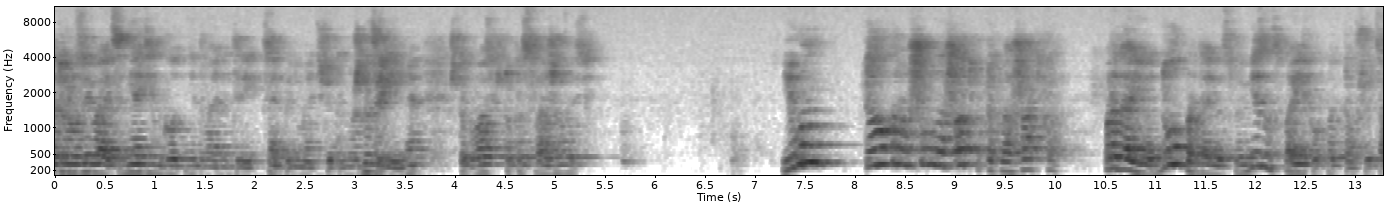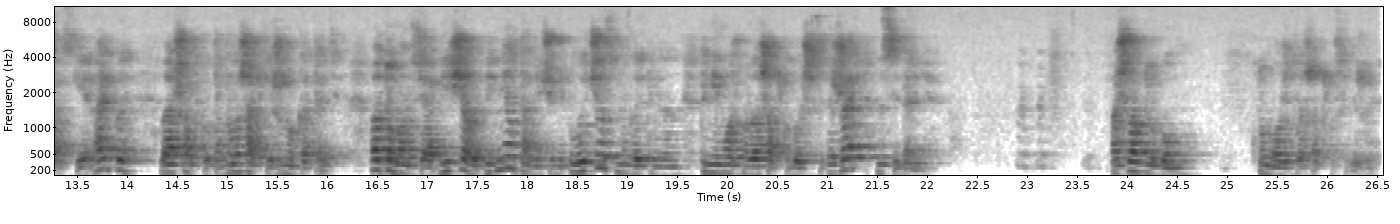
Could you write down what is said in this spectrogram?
который развивается не один год, не два, не три. Сами понимаете, что это нужно время, чтобы у вас что-то сложилось. И он, да, хорошо, лошадку, так лошадка. Продает дом, продает свой бизнес, поехал там в швейцарские Альпы, лошадку, там на лошадке жену катать. Потом он все обнищал, обеднел, там ничего не получилось. Он говорит, ты не можешь мою лошадку больше содержать, до свидания. Пошла к другому, кто может лошадку содержать.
